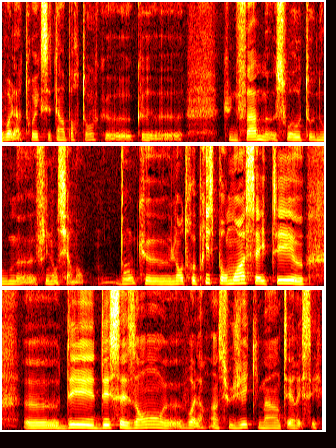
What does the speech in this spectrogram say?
voilà, trouvait que c'était important que, qu'une femme soit autonome euh, financièrement. Donc euh, l'entreprise, pour moi, ça a été euh, dès, dès, 16 ans, voilà, un sujet qui m'a intéressée.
